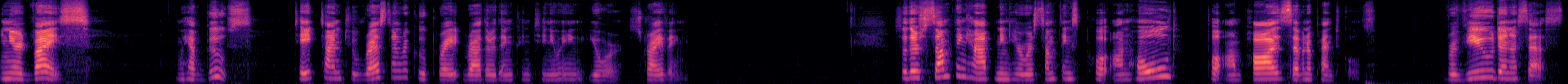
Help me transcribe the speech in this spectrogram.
And your advice we have Goose. Take time to rest and recuperate rather than continuing your striving. So there's something happening here where something's put on hold, put on pause, Seven of Pentacles, reviewed and assessed.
